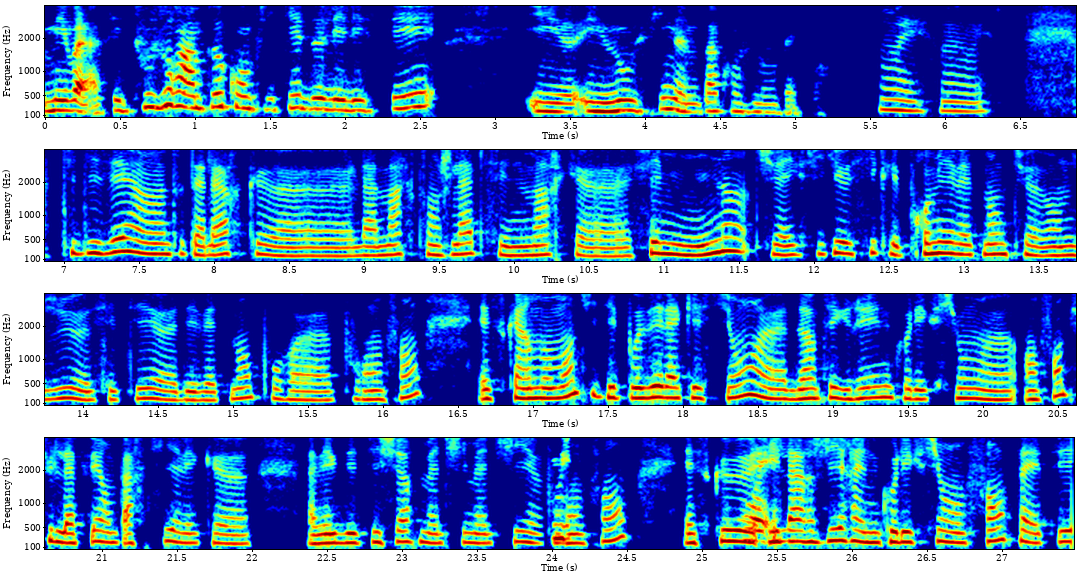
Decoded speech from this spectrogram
Mais voilà, c'est toujours un peu compliqué de les laisser. Et, et eux aussi n'aiment pas quand je m'en vais. Quoi. Oui, oui, oui. Tu disais hein, tout à l'heure que euh, la marque Sangelab, c'est une marque euh, féminine. Tu as expliqué aussi que les premiers vêtements que tu as vendus, euh, c'était des vêtements pour, pour enfants. Est-ce qu'à un moment, tu t'es posé la question d'intégrer une collection enfants? Tu l'as fait en partie avec, avec des t-shirts matchy-matchy pour enfants. Est-ce que élargir à une collection enfants, ça a été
